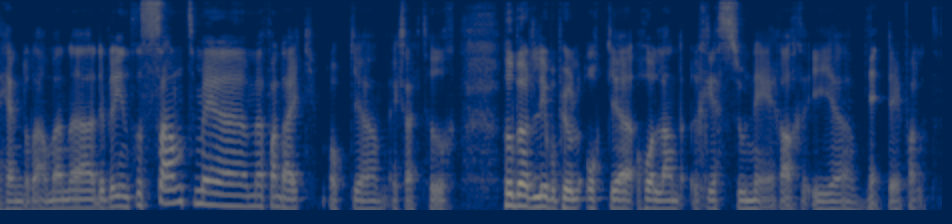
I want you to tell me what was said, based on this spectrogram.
händer där. Men det blir intressant med, med van Dijk och exakt hur, hur både Liverpool och Holland resonerar i det fallet.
